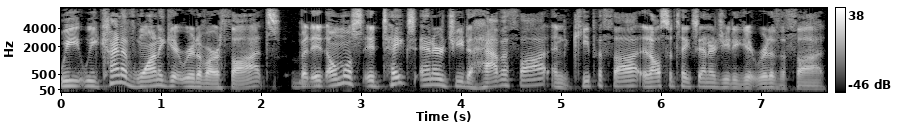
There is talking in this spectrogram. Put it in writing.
we we kind of want to get rid of our thoughts, but it almost it takes energy to have a thought and to keep a thought. It also takes energy to get rid of the thought,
